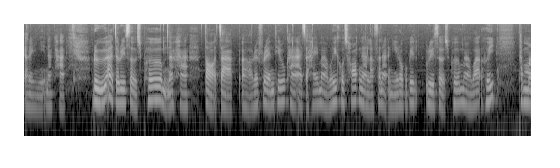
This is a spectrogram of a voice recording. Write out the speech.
อะไรอย่างนี้นะคะ หรืออาจจะรีเสิร์ชเพิ่มนะคะ ต่อจาก reference ที่ลูกค้าอาจจะให้มาว่าเฮ้ยเขาชอบงานลักษณะนี้เราก็ไปรีเสิร์ชเพิ่มมาว่าเฮ้ยทำไม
